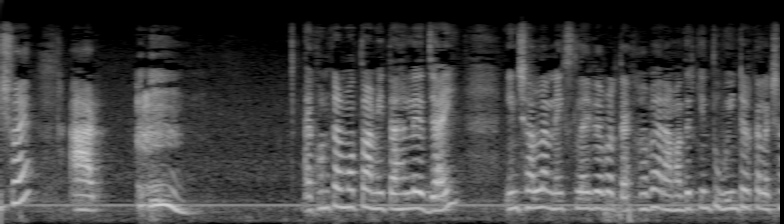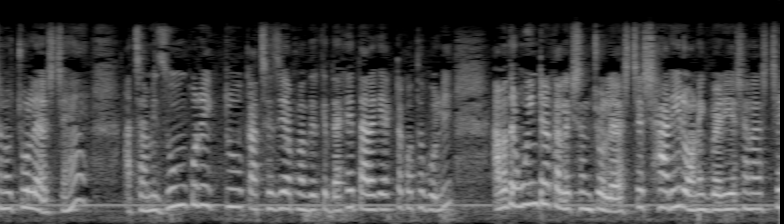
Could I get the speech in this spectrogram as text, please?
বিষয়। আর এখনকার মতো আমি তাহলে যাই। ইনশাল্লাহ নেক্সট লাইভে আবার দেখা হবে। আর আমাদের কিন্তু উইন্টার কালেকশনও চলে আসছে হ্যাঁ? আচ্ছা আমি জুম করে একটু কাছে যে আপনাদেরকে দেখাই। তার আগে একটা কথা বলি। আমাদের উইন্টার কালেকশন চলে আসছে। শাড়ির অনেক ভ্যারিয়েশন আসছে।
